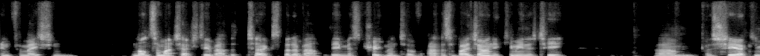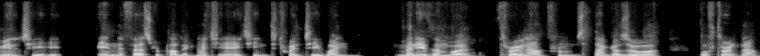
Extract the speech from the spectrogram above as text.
information not so much actually about the Turks, but about the mistreatment of Azerbaijani community, um, a Shia community in the First Republic, 1918 to 20, when many of them were thrown out from Zangezur or thrown out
